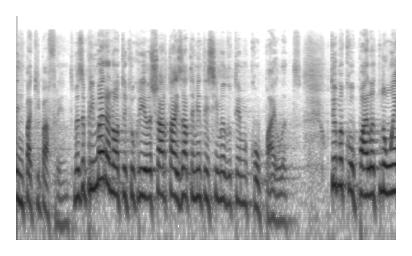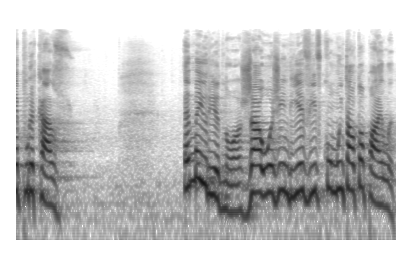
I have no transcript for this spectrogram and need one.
indo para aqui para a frente. Mas a primeira nota que eu queria deixar está exatamente em cima do tema Copilot tema Copilot não é por acaso. A maioria de nós já hoje em dia vive com muito autopilot.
